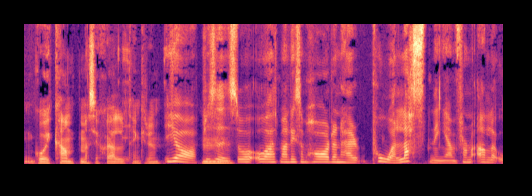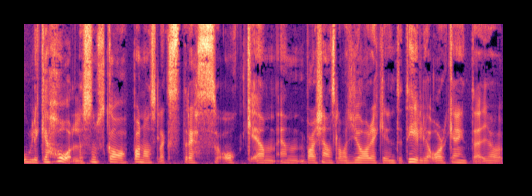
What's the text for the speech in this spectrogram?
gå i kamp med sig själv, tänker du? Ja, precis. Mm. Och, och, att man liksom har den här pålastningen från alla olika håll som skapar någon slags stress och en, en bara känsla av att jag räcker inte till, jag orkar inte, jag är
